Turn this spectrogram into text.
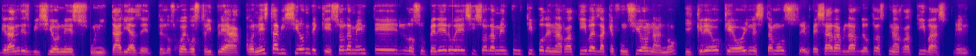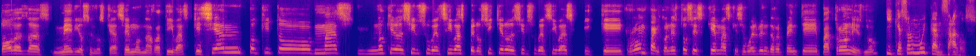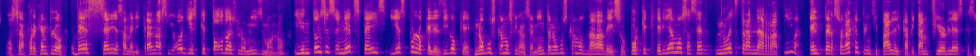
grandes visiones unitarias de, de los juegos AAA, con esta visión de que solamente los superhéroes y solamente un tipo de narrativa es la que funciona, ¿no? Y creo que hoy necesitamos empezar a hablar de otras narrativas en todos los medios en los que hacemos narrativas, que sean un poquito más, no quiero decir subversivas, pero sí quiero decir subversivas y que rompan con estos esquemas que se vuelven de repente patrones, ¿no? Y que son muy cansados. O sea, por ejemplo, ves series americanas y oye, es que todo es lo mismo, ¿no? Y entonces en Netspace, y es por lo que les digo que no buscamos financiamiento, no buscamos nada de eso, porque queríamos hacer nuestra narrativa. El personaje principal, el capitán Fearless, que se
